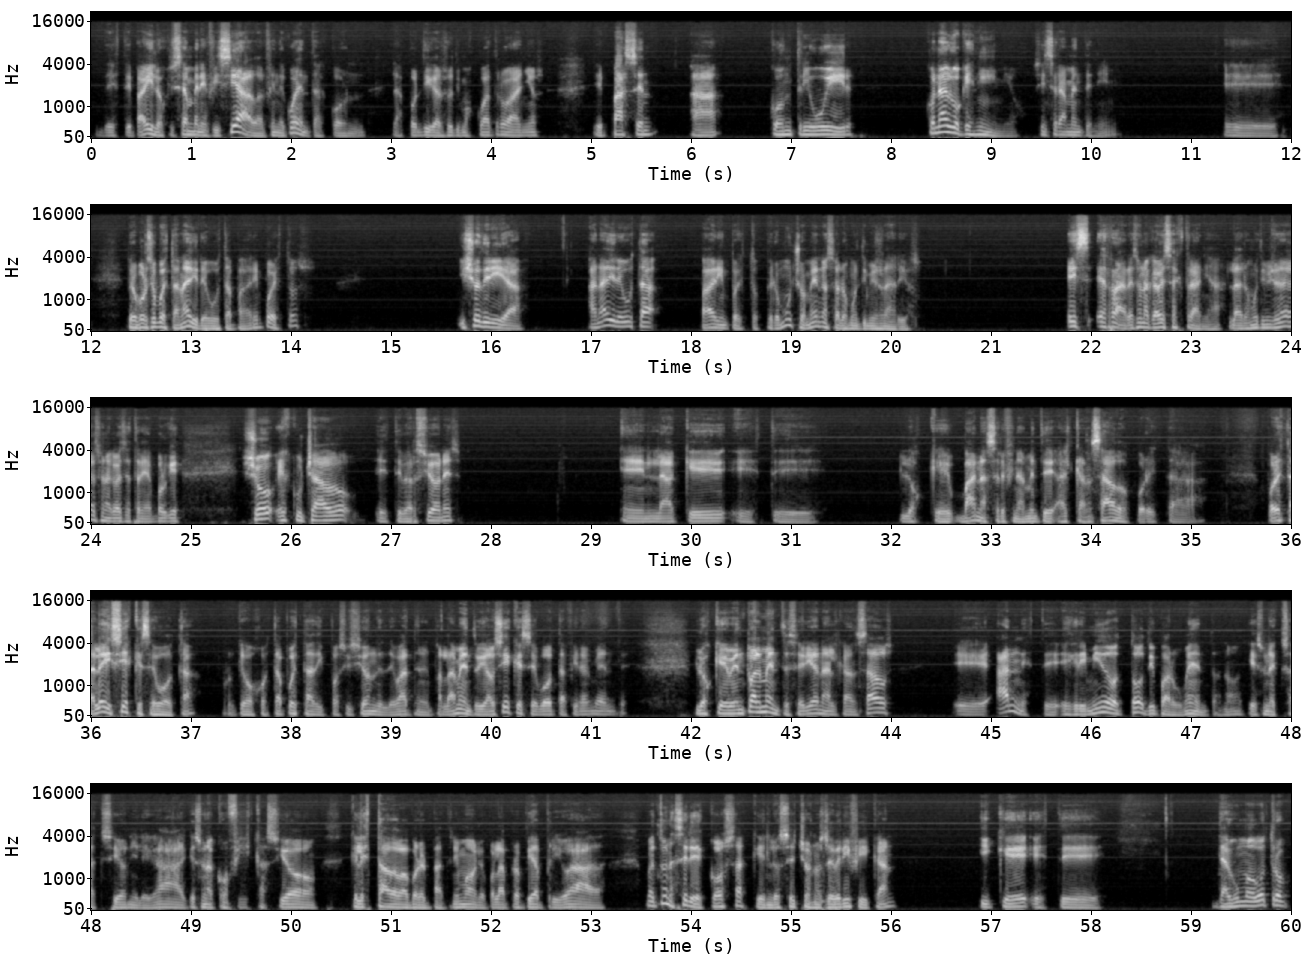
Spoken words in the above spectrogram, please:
de este país, los que se han beneficiado al fin de cuentas con las políticas de los últimos cuatro años, eh, pasen a contribuir con algo que es nimio, sinceramente es nimio. Eh, pero por supuesto a nadie le gusta pagar impuestos, y yo diría, a nadie le gusta pagar impuestos, pero mucho menos a los multimillonarios. Es, es rara, es una cabeza extraña. La de los multimillonarios es una cabeza extraña, porque yo he escuchado este, versiones en la que este, los que van a ser finalmente alcanzados por esta, por esta ley, si es que se vota, porque ojo, está puesta a disposición del debate en el Parlamento, y si es que se vota finalmente, los que eventualmente serían alcanzados eh, han este, esgrimido todo tipo de argumentos, ¿no? que es una exacción ilegal, que es una confiscación, que el Estado va por el patrimonio, por la propiedad privada. Bueno, toda una serie de cosas que en los hechos no se verifican y que este, de algún modo u otro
